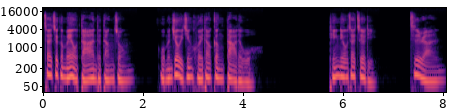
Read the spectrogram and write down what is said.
在这个没有答案的当中，我们就已经回到更大的我，停留在这里，自然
